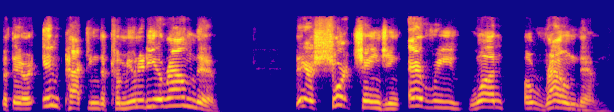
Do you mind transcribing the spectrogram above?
but they are impacting the community around them. They're shortchanging everyone around them.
